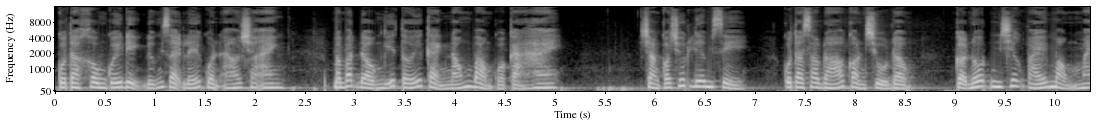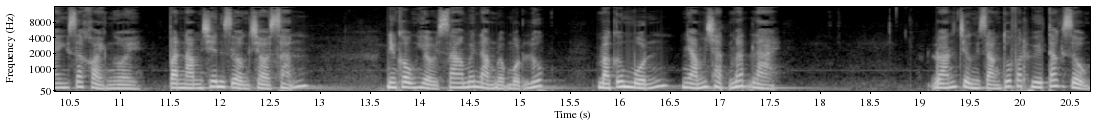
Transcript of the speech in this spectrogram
Cô ta không quyết định đứng dậy lấy quần áo cho anh, Mà bắt đầu nghĩ tới cảnh nóng bỏng của cả hai. Chẳng có chút liêm sỉ, Cô ta sau đó còn chủ động Cởi nốt chiếc váy mỏng manh ra khỏi người Và nằm trên giường chờ sẵn. Nhưng không hiểu sao mới nằm được một lúc, Mà cứ muốn nhắm chặt mắt lại. Đoán chừng rằng thuốc phát huy tác dụng,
